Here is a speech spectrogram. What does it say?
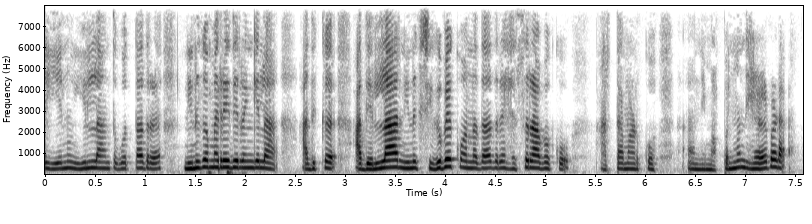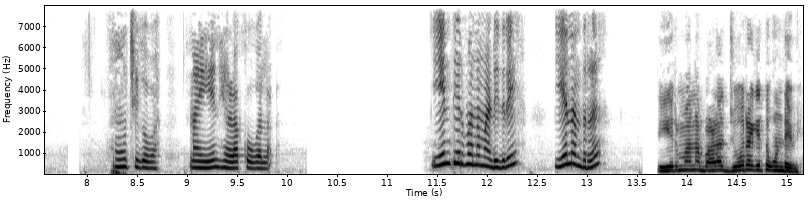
ಏನೂ ಇಲ್ಲ ಅಂತ ಗೊತ್ತಾದ್ರೆ ನಿನಗೆ ಮರ್ಯಾದಿರಂಗಿಲ್ಲ ಅದಕ್ಕೆ ಅದೆಲ್ಲ ನಿನಗೆ ಸಿಗಬೇಕು ಅನ್ನೋದಾದ್ರೆ ಹೆಸರಾಗಬೇಕು. ಅರ್ಥ ಮಾಡ್ಕೊ. ನಿಮ್ಮ ಅಪ್ಪನ ಮುಂದೆ ಹೇಳಬೇಡ. ಹ್ಞೂ ಚಿಗವ್ವ ನಾ ಏನು ಹೇಳಕ್ಕೆ ಹೋಗಲ್ಲ. ಏನು ತೀರ್ಮಾನ ಮಾಡಿದ್ರಿ? ಏನಂದ್ರೆ? ತೀರ್ಮಾನ ಭಾಳ ಜೋರಾಗಿ ತಗೊಂಡೇವಿ.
